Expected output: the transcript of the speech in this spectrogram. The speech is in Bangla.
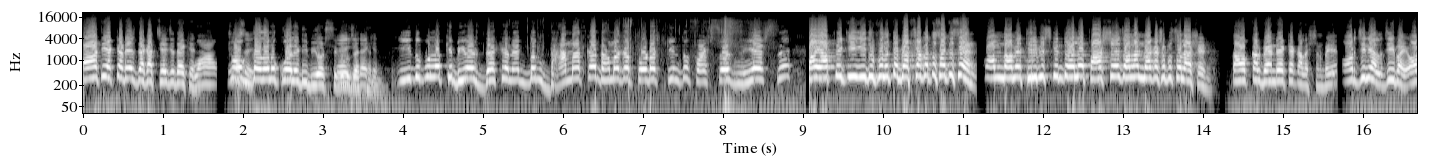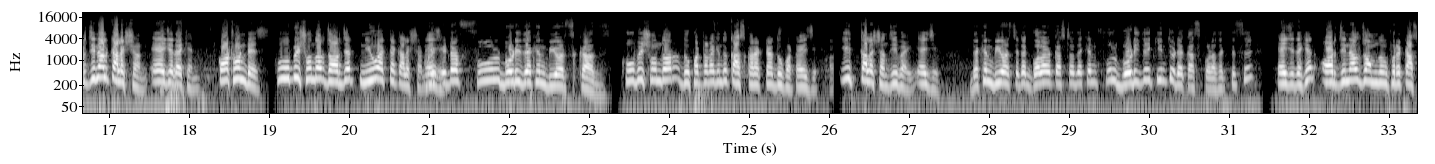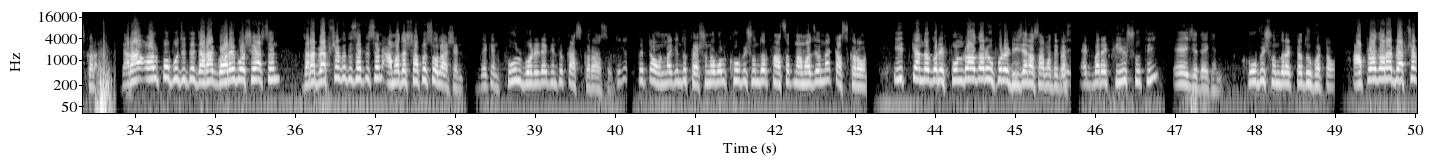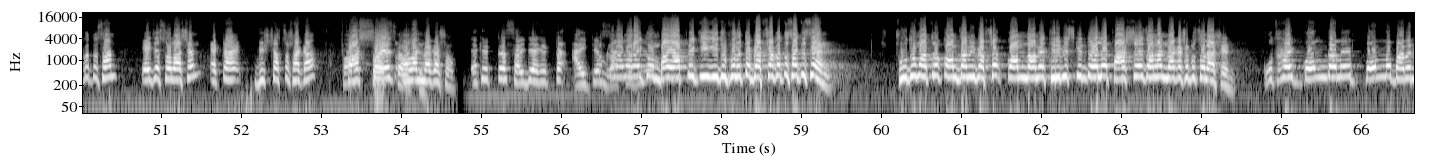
পার্টি একটা ড্রেস দেখাচ্ছি এই যে দেখেন। চোখ? দাদানো কোয়ালিটি ভিউয়ার্স এগুলো দেখেন। দেখেন। ঈদ উপলক্ষে ভিউয়ার্স দেখেন একদম ধামাকা ধামাকা প্রোডাক্ট কিন্তু ফার্স্ট চয়েস নিয়ে আসছে। ভাই আপনি কি ঈদ উপলক্ষে ব্যবসা করতে চাইতেছেন? কম দামে থ্রি পিস কিনতে হলে ফার্স্ট চয়েস অনলাইন মেগা শপে চলে আসেন। তাওয়াক্কাল ব্র্যান্ডের একটা কালেকশন ভাই। অরিজিনাল জি ভাই অরিজিনাল কালেকশন এই যে দেখেন কটন ড্রেস খুবই সুন্দর জর্জেট নিউ একটা কালেকশন এটা ফুল বডি দেখেন ভিউয়ার্স কাজ। খুবই সুন্দর দুপাট্টাটা কিন্তু কাজ করা একটা দুপাট্টা এই যে। ঈদ কালেকশন জি ভাই এই যে। দেখেন ভিউয়ার্স এটা গলার কাজটা দেখেন ফুল বডিতে কিন্তু এটা কাজ করা থাকতেছে। এই যে দেখেন অরিজিনাল জমজম উপরে কাজ করা। যারা অল্প পুঁজিতে, যারা ঘরে বসে আছেন, যারা ব্যবসা করতে চাইতেছেন, আমাদের শপে চলে আসেন। দেখেন ফুল বডিটা কিন্তু কাজ করা আছে, ঠিক আছে? প্রত্যেকটা অন্য কিন্তু ফ্যাশনেবল খুবই সুন্দর ফাঁসাত নামার জন্য কাজ করা ঈদ কেন্দ্র করে পনেরো হাজারের উপরে ডিজাইন আছে আমাদের কাছে। একবারে ফিউ সুতি। এই যে দেখেন, খুবই সুন্দর একটা দুপাট্টা। আপনারা যারা ব্যবসা করতে চান, এই যে চলে আসেন, একটা বিশ্বাস্ত শাখা first choice online mega shop এক একটা সাইডে এক একটা আইটেম আসসালামু আলাইকুম ভাই আপনি কি ঈদ উপলক্ষে ব্যবসা করতে চাইতেছেন? শুধুমাত্র কম দামি ব্যবসা কম দামে থ্রি পিস কিনতে হলে ফার্স্ট চয়েস অনলাইন মেগা শপে চলে আসেন। কোথায় কম দামে পণ্য পাবেন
